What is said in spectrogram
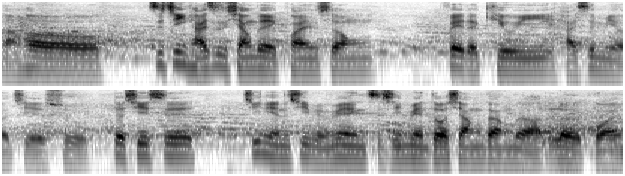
然后资金还是相对宽松，费的 QE 还是没有结束。这其实。今年的基本面、资金面都相当的乐观。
